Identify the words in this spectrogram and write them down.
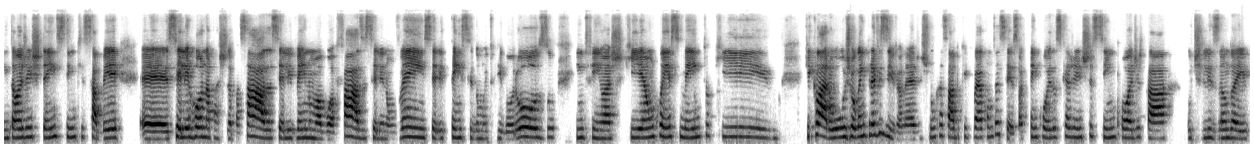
Então a gente tem sim que saber é, se ele errou na partida passada, se ele vem numa boa fase, se ele não vem, se ele tem sido muito rigoroso. Enfim, eu acho que é um conhecimento que, que claro, o jogo é imprevisível, né? A gente nunca sabe o que vai acontecer, só que tem coisas que a gente sim pode estar tá utilizando aí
